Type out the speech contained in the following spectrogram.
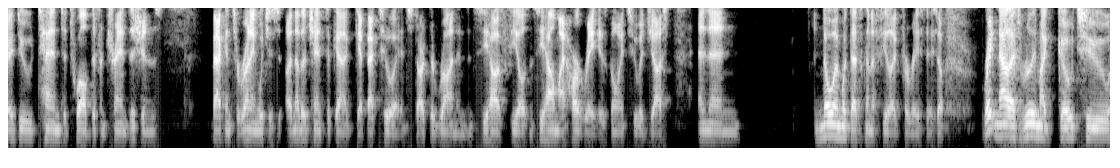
I do ten to twelve different transitions back into running, which is another chance to kind of get back to it and start the run and, and, see how it feels and see how my heart rate is going to adjust. And then knowing what that's going to feel like for race day. So right now, that's really my go-to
